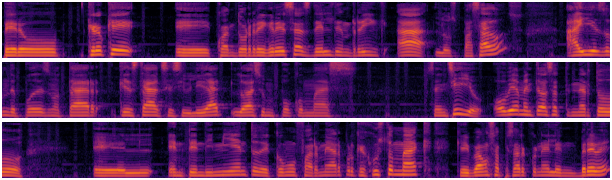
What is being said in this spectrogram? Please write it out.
pero creo que eh, cuando regresas de Elden Ring a los pasados, ahí es donde puedes notar que esta accesibilidad lo hace un poco más sencillo. Obviamente vas a tener todo el entendimiento de cómo farmear, porque justo Mac, que vamos a pasar con él en breve,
